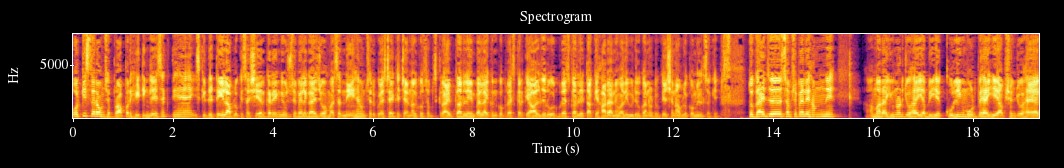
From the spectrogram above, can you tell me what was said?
और किस तरह उनसे प्रॉपर हीटिंग ले सकते हैं, इसकी डिटेल आप लोग के साथ शेयर करेंगे। उससे पहले गाय जो हमारे साथ नए हैं, उनसे रिक्वेस्ट है कि चैनल को सब्सक्राइब कर लें बेल आइकन को प्रेस करके ऑल ज़रूर प्रेस कर लें, ताकि हर आने वाली वीडियो का नोटिफिकेशन आप लोग को मिल सके। तो गाइज़ सबसे पहले हमने हमारा यूनिट जो है अभी ये कूलिंग मोड पे है, ये ऑप्शन जो है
